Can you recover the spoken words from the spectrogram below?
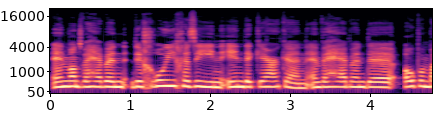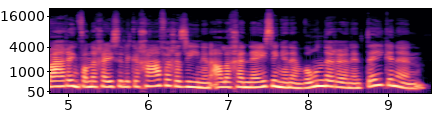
En want we hebben de groei gezien in de kerken en we hebben de openbaring van de geestelijke gaven gezien en alle genezingen en wonderen en tekenen.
